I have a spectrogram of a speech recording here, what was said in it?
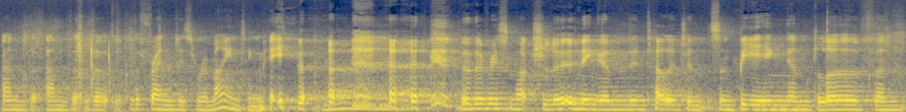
and, and the, the, the, friend is reminding me that, mm. that there is much learning and intelligence and being and love and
